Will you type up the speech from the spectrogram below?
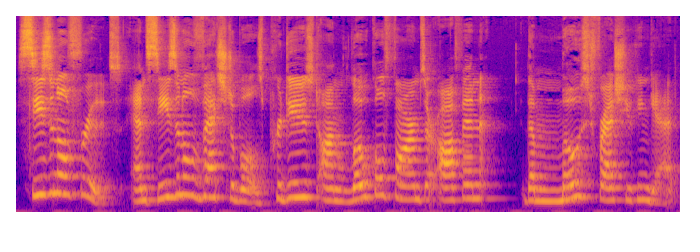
Seasonal fruits and seasonal vegetables produced on local farms are often the most fresh you can get.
